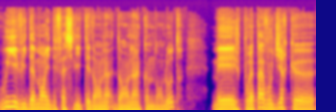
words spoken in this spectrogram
Oui, évidemment, il y a des facilités dans l'un, comme dans l'autre, mais je pourrais pas vous dire que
